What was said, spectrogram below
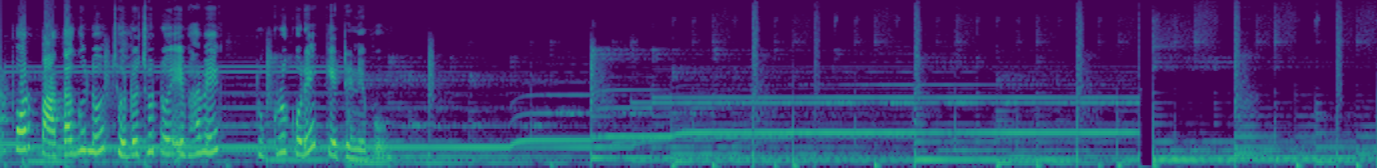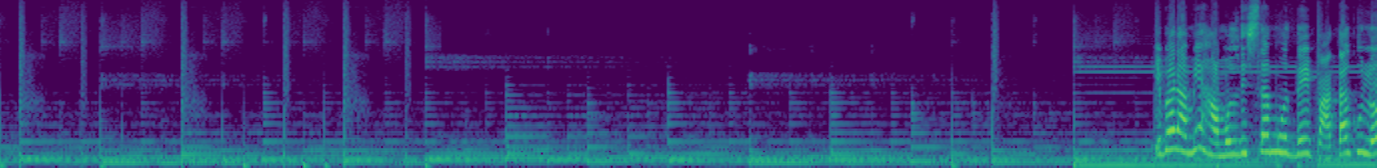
তারপর পাতাগুলো ছোট ছোট এভাবে টুকরো করে কেটে নেব। এবার আমি হামল দিস্তার মধ্যে পাতাগুলো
